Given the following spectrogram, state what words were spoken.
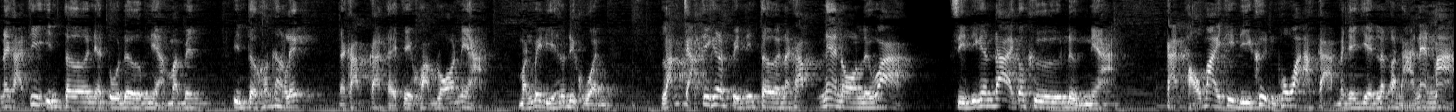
ในขณะที่อินเตอร์เนี่ยตัวเดิมเนี่ยมันเป็นอินเตอร์ค่อนข้างเล็กนะครับการถ่ายเทความร้อนเนี่ย มันไม่ดีเท่าที่ควร หลังจากที่ท่านปิดอินเตอร์นะครับ แน่นอนเลยว่าสิ่งที่ท่านได้ก็คือหนึ่งเนี่ยการเผาไหม้ที่ดีขึ้น เพราะว่าอากาศมันจะเย็นแล้วก็หนาแน่นมาก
